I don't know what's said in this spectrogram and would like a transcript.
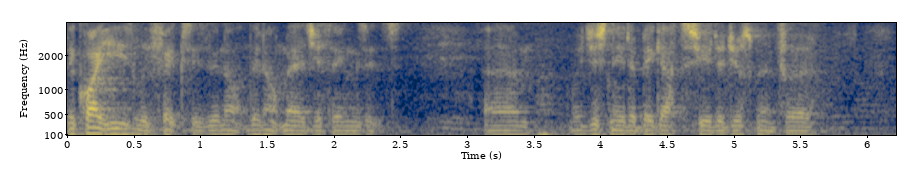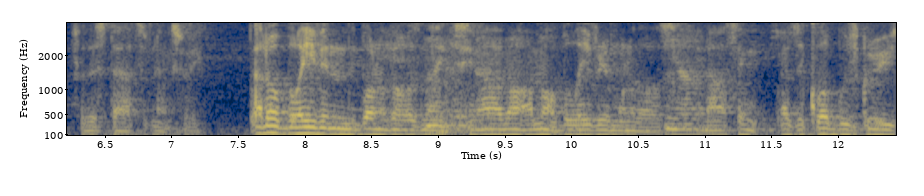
they're quite easily fixes. They're not they're not major things. It's um, we just need a big attitude adjustment for for the start of next week. I don't believe in one of those nights. You know, I'm not, I'm not a believer in one of those. Yeah. You know, I think as a club we've grew,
